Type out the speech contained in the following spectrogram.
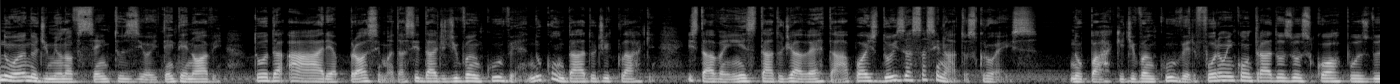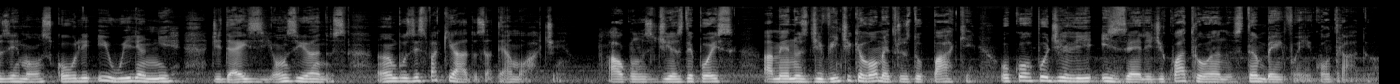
No ano de 1989, toda a área próxima da cidade de Vancouver, no condado de Clark, estava em estado de alerta após dois assassinatos cruéis. No parque de Vancouver foram encontrados os corpos dos irmãos Cole e William Neer, de 10 e 11 anos, ambos esfaqueados até a morte. Alguns dias depois, a menos de 20 quilômetros do parque, o corpo de Lee Izeli, de 4 anos, também foi encontrado.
